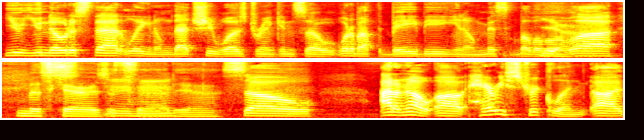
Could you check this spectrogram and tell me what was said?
You you notice that, like, you know, that she was drinking. So what about the baby? You know, Miss blah blah blah Yeah. blah. Miscarriage, it's Mhm. sad. Yeah. So, I don't know. Uh, Harry Strickland. Uh,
